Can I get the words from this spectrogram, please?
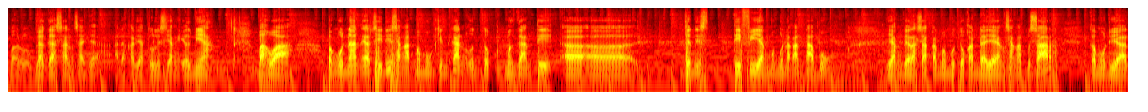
baru gagasan saja. Ada karya tulis yang ilmiah bahwa penggunaan LCD sangat memungkinkan untuk mengganti uh, uh, jenis TV yang menggunakan tabung yang dirasakan membutuhkan daya yang sangat besar, kemudian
